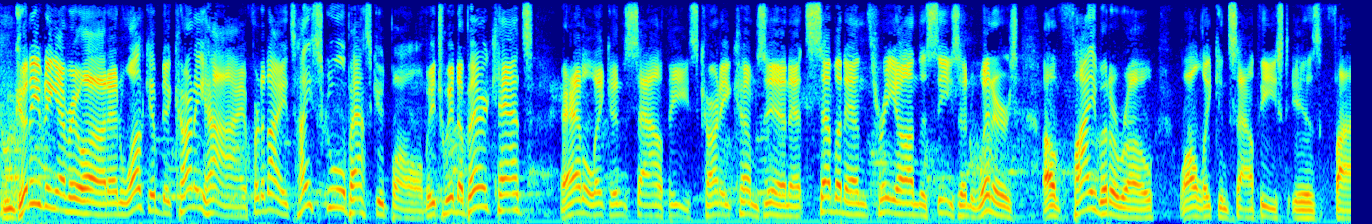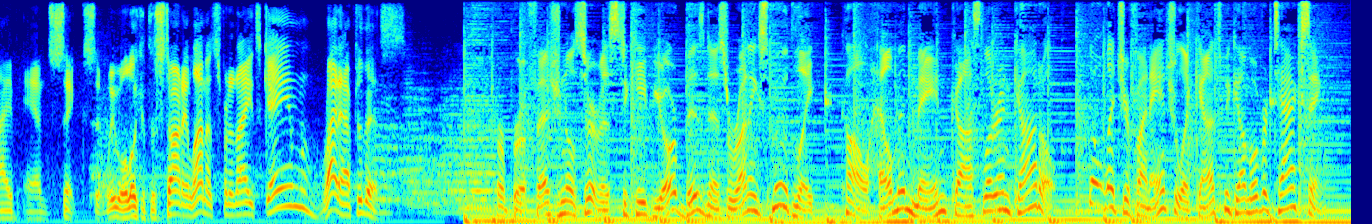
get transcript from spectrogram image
Good evening, everyone, and welcome to Kearney High for tonight's high school basketball between the Bearcats and Lincoln Southeast. Kearney comes in at seven and three on the season, winners of five in a row, while Lincoln Southeast is five and six. And we will look at the starting lineups for tonight's game right after this. For professional service to keep your business running smoothly, call Hellman, Maine, Kostler, and Cottle. Don't let your financial accounts become overtaxing.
